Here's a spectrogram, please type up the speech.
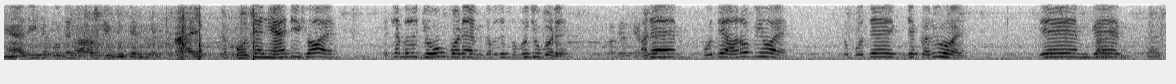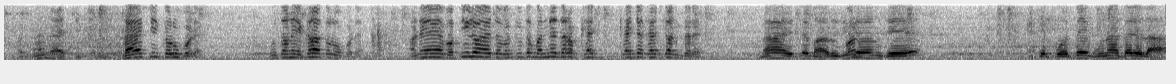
ન્યાયાધીશ પોતે આરોપી પોતે પોતે ન્યાયાધીશ હોય એટલે બધું જોવું પડે એમ કે બધું સમજવું પડે. અને પોતે આરોપી હોય તો પોતે જે કર્યું હોય તે એમ કે પ્રાયશ્ચિત કરવું પડે. પોતાનો એકલા કરવો પડે. અને વકીલ હોય તો વકીલ તો બંને તરફ ખેંચે ખેંચકાન કરે. ના એટલે મારું શું કહેવાનું છે કે પોતે ગુના કરેલા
